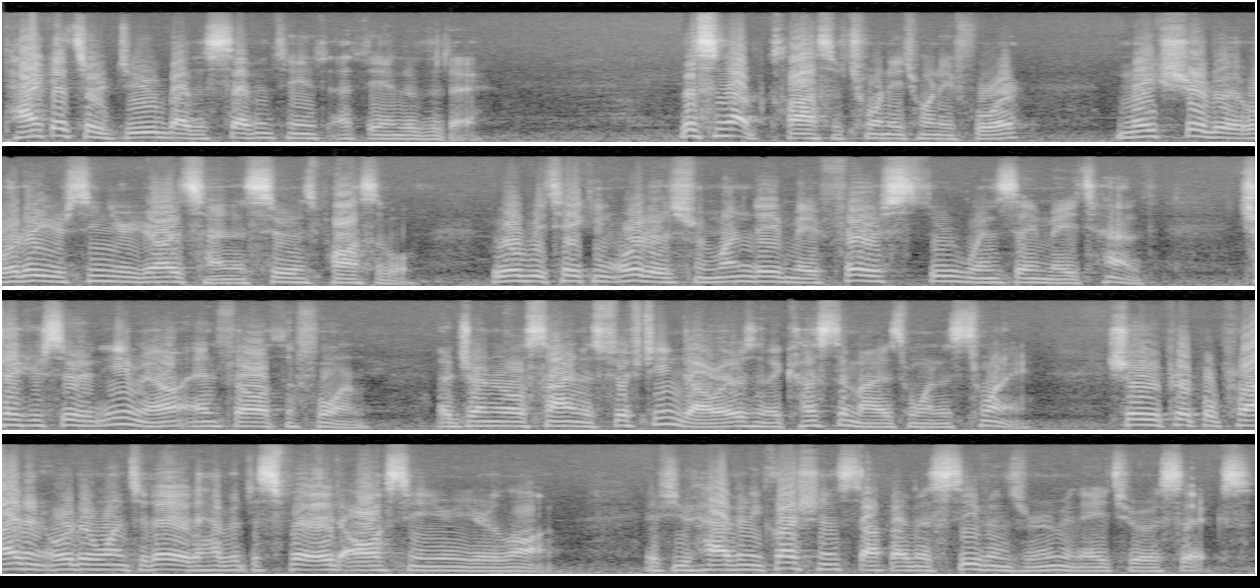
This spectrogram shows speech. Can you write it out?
Packets are due by the 17th at the end of the day. Listen up, class of 2024. Make sure to order your senior yard sign as soon as possible. We will be taking orders from Monday, May 1st through Wednesday, May 10th. Check your student email and fill out the form. A general sign is $15 and a customized one is 20. Show your purple pride and order one today to have it displayed all senior year long. If you have any questions, stop by Ms. Stevens' room in A206.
